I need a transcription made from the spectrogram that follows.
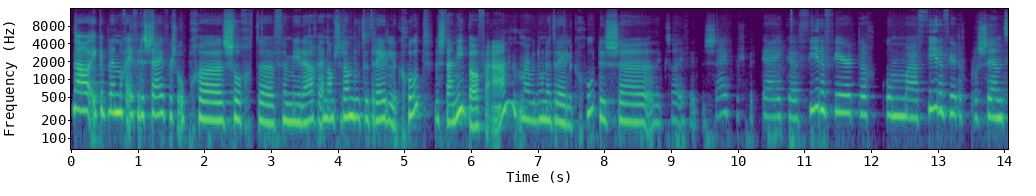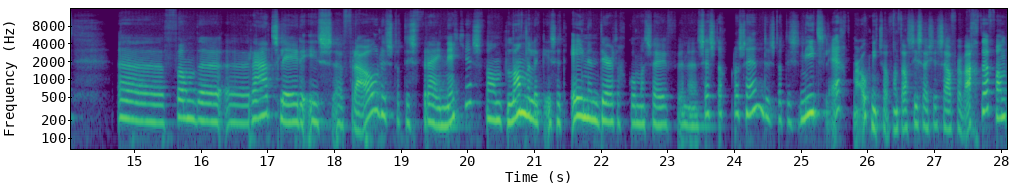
Nou, ik heb nog even de cijfers opgezocht uh, vanmiddag. En Amsterdam doet het redelijk goed. We staan niet bovenaan, maar we doen het redelijk goed. Dus uh, ik zal even de cijfers bekijken. 44,44 procent uh, van de uh, raadsleden is uh, vrouw. Dus dat is vrij netjes. Want landelijk is het 31,67 procent. Dus dat is niet slecht, maar ook niet zo fantastisch als je zou verwachten. Van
